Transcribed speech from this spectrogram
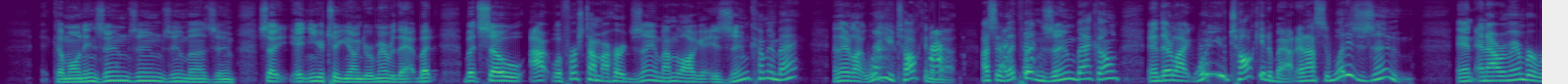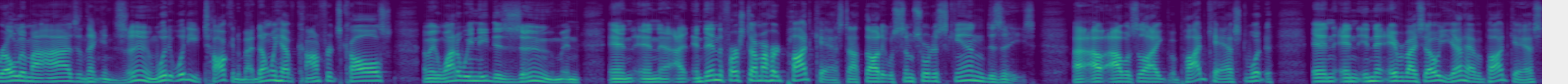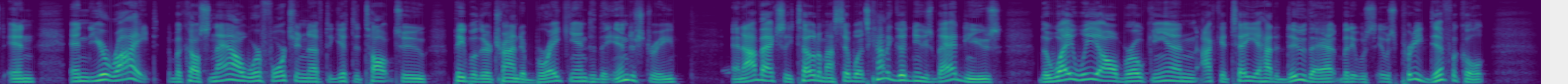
Come on in, Zoom, Zoom, Zoom, uh, Zoom. So, and you're too young to remember that. But, but so, I, well, first time I heard Zoom, I'm like, is Zoom coming back? And they're like, what are you talking about? I said, they're putting Zoom back on? And they're like, what are you talking about? And I said, what is Zoom? And and I remember rolling my eyes and thinking, Zoom, what what are you talking about? Don't we have conference calls? I mean, why do we need to Zoom? And and and I, and then the first time I heard podcast, I thought it was some sort of skin disease. I, I, I was like, a podcast? What? And and and everybody said, oh, you got to have a podcast. And and you're right because now we're fortunate enough to get to talk to people that are trying to break into the industry. And I've actually told them, I said, well, it's kind of good news, bad news the way we all broke in, I could tell you how to do that, but it was it was pretty difficult.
